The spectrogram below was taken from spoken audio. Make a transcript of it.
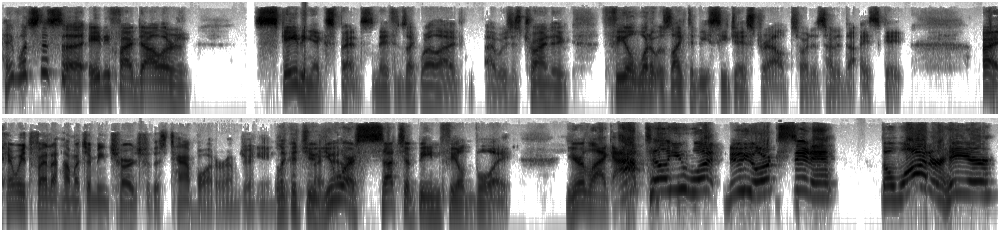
hey, what's this uh, eighty five dollar skating expense? Nathan's like, well, I I was just trying to feel what it was like to be CJ Stroud, so I decided to ice skate. All right. I can't wait to find out how much I'm being charged for this tap water I'm drinking. Look at you. Right you now. are such a Beanfield boy. You're like, I'll tell you what, New York City, the water here.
